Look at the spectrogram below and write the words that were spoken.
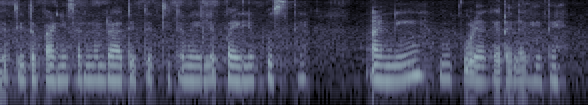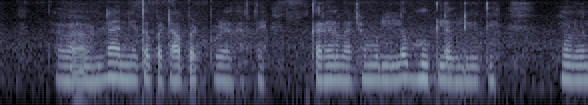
तर तिथं पाणी सांडून राहते तर तिथं मी पहिले पुसते आणि मी पोळ्या करायला घेते. तवा आणला आणि आता पटापट पोळ्या करते. कारण माझ्या मुलीला भूक लागली होती. म्हणून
